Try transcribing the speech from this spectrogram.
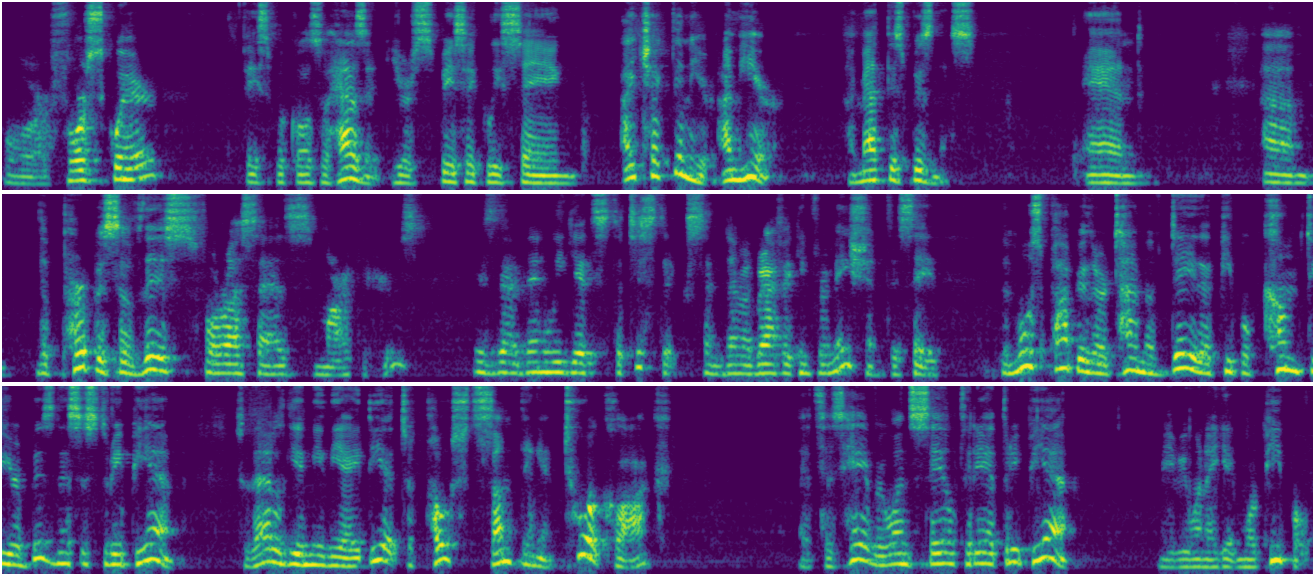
or Foursquare? Facebook also has it. You're basically saying, I checked in here, I'm here, I'm at this business. And um, the purpose of this for us as marketers is that then we get statistics and demographic information to say the most popular time of day that people come to your business is 3 p.m. So that'll give me the idea to post something at 2 o'clock that says, hey everyone, sale today at 3 p.m. Maybe when I get more people.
